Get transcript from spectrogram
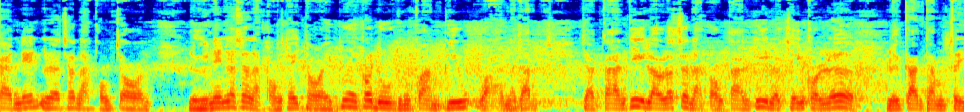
การเน้นลักษณะของจร หรือเน้นลักษณะของไททอย เพื่อให้เขาดูถึงความผิวหวานนะครับ จากการที่เราลักษณะของการที่เราเช้งคอลเลอร์ หรือการทำสี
